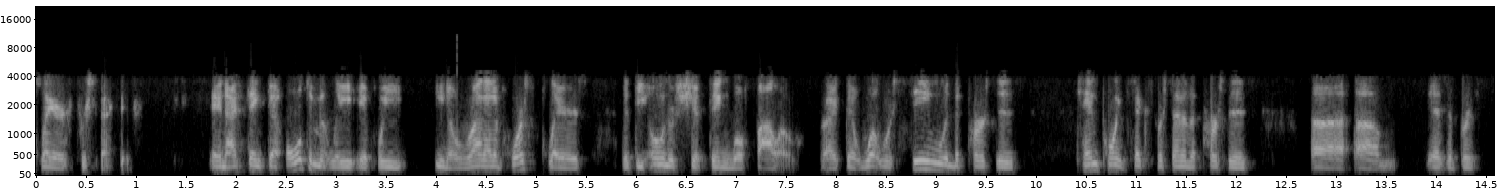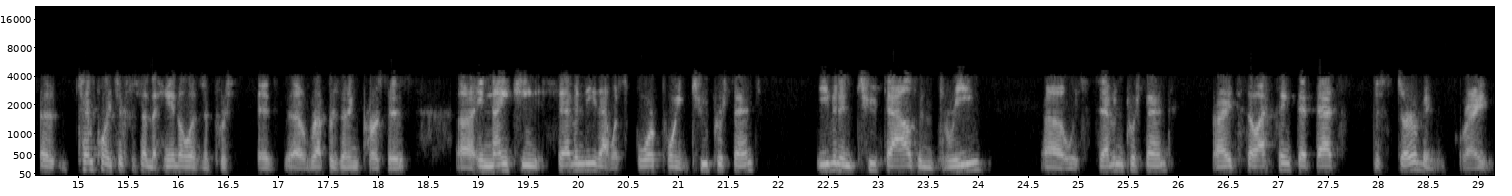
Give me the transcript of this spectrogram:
player perspective. And I think that ultimately, if we you know run out of horse players, that the ownership thing will follow. Right, that what we're seeing with the purses 10.6% of the purses uh, um, as a 10.6% uh, of the handle is a is uh, representing purses. Uh, in 1970, that was 4.2%. Even in 2003, uh, was 7% right? So I think that that's disturbing, right?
